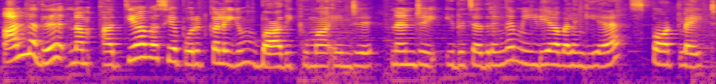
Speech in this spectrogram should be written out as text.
அல்லது நம் அத்தியாவசிய பொருட்களையும் பாதிக்குமா என்று? நன்றி. இது சதுரங்க மீடியா வழங்கிய ஸ்பாட்லைட்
